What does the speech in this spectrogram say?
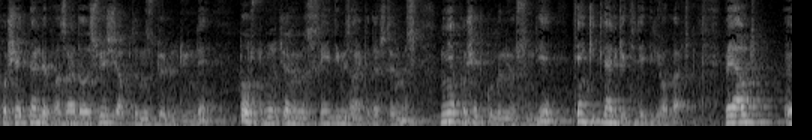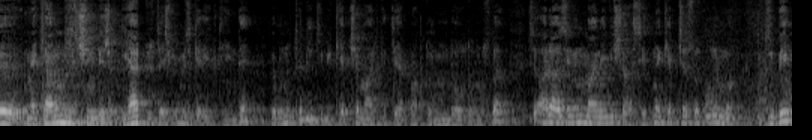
poşetlerle pazarda alışveriş yaptığımız görüldüğünde dostumuz, canımız, sevdiğimiz arkadaşlarımız niye poşet kullanıyorsun diye tenkitler getirebiliyorlar. Veyahut e, mekanımız için bir yer düzleşmemiz gerektiğinde ve bunu tabii ki bir kepçe marifetle yapmak durumunda olduğumuzda işte arazinin manevi şahsiyetine kepçe sokulur mu gibi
